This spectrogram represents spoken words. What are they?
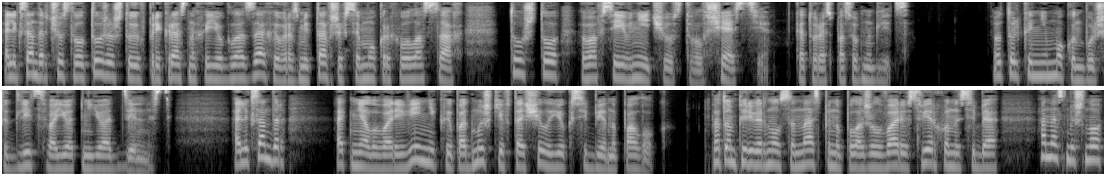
Александр чувствовал то же, что и в прекрасных ее глазах, и в разметавшихся мокрых волосах, то, что во всей в ней чувствовал, счастье, которое способно длиться. Вот только не мог он больше длить свою от нее отдельность. Александр отнял у Вари венник и подмышки втащил ее к себе на полог. Потом перевернулся на спину, положил Варю сверху на себя. Она смешно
